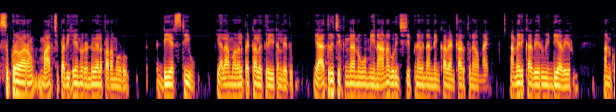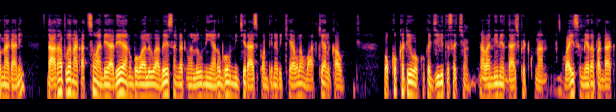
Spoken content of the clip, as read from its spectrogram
శుక్రవారం మార్చి పదిహేను రెండు వేల పదమూడు. డియర్ స్టీవ్ ఎలా మొదలు పెట్టాలో తెలియటం లేదు. యాదృచ్ఛికంగా నువ్వు మీ నాన్న గురించి చెప్పినవి నన్ను ఇంకా వెంటాడుతూనే ఉన్నాయి. అమెరికా వేరు ఇండియా వేరు అనుకున్నా కానీ దాదాపుగా నాకు అచ్చం అండి. అదే అనుభవాలు అవే సంఘటనలు నీ అనుభవం నుంచి రాసి పంపినవి కేవలం వాక్యాలు కావు. ఒక్కొక్కటి ఒక్కొక్క జీవిత సత్యం. అవన్నీ నేను దాచిపెట్టుకున్నాను. వయసు మీద పడ్డాక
